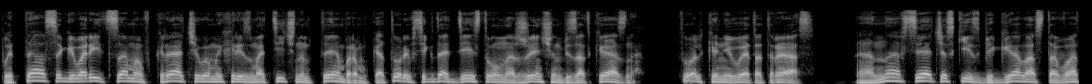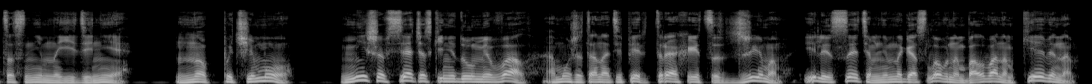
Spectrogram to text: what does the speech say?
Пытался говорить самым вкрадчивым и харизматичным тембром, который всегда действовал на женщин безотказно. Только не в этот раз. Она всячески избегала оставаться с ним наедине. Но почему? Миша всячески недоумевал, а может она теперь трахается с Джимом или с этим немногословным болваном Кевином?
